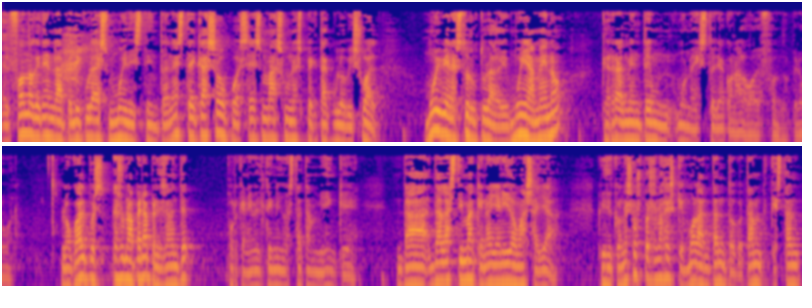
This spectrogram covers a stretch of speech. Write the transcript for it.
El fondo que tiene la película es muy distinto. En este caso, pues es más un espectáculo visual muy bien estructurado y muy ameno que realmente una historia con algo de fondo. Pero bueno, lo cual pues es una pena precisamente porque a nivel técnico está tan bien que da, da lástima que no hayan ido más allá. Con esos personajes que molan tanto, que están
